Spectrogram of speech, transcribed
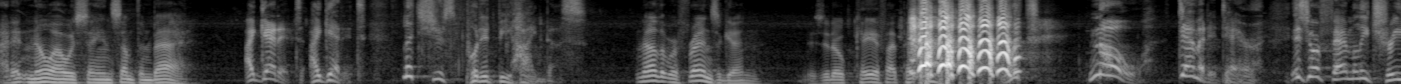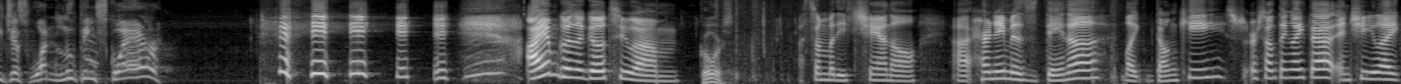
I didn't know I was saying something bad. I get it. I get it. Let's just put it behind us. Now that we're friends again, is it okay if I pet What? No! Damn it, Edér. Is your family tree just one looping square? I am gonna go to um Of course. somebody's channel. Uh, her name is Dana, like Donkey or something like that, and she like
